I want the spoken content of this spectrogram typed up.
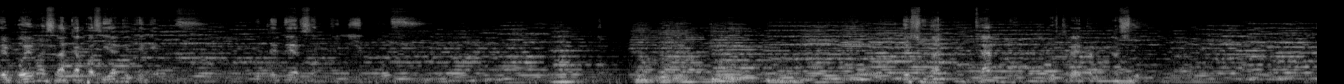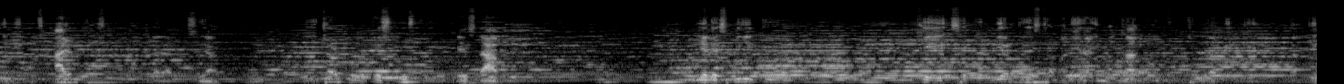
El poema es la capacidad que tenemos de tener sentimientos. Es una canto de nuestra determinación. Sentimientos altos contra la adversidad. Luchar por lo que es justo y es dable. Y el espíritu que se convierte de esta manera invocando seguramente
